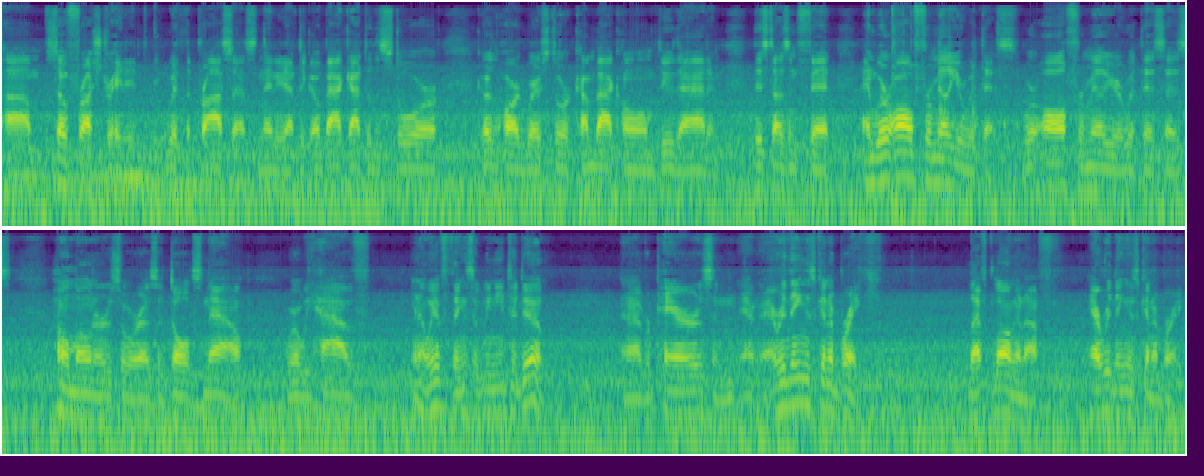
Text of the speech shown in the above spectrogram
um, so frustrated with the process. And then he'd have to go back out to the store, go to the hardware store, come back home, do that, and this doesn't fit. And we're all familiar with this. We're all familiar with this as homeowners or as adults now, where we have, you know, we have things that we need to do, uh, repairs, and everything is going to break. Left long enough, everything is going to break.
